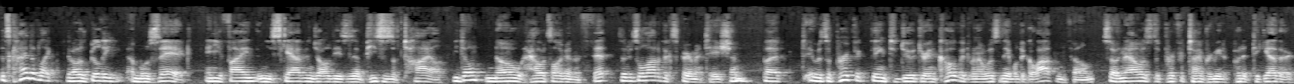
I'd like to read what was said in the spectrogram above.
It's kind of like if I was building a mosaic and you find and you scavenge all these uh, pieces of tile. You don't know how it's all going to fit. So there's a lot of experimentation, but it was the perfect thing to do during COVID when I wasn't able to go out and film. So now is the perfect time for me to put it together.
